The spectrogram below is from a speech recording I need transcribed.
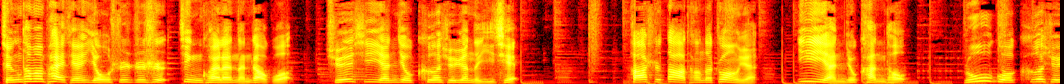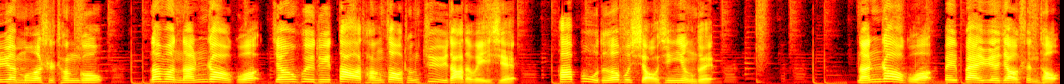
请他们派遣有识之士尽快来南诏国学习研究科学院的一切。他是大唐的状元，一眼就看透，如果科学院模式成功。那么南诏国将会对大唐造成巨大的威胁，他不得不小心应对。南诏国被拜月教渗透，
